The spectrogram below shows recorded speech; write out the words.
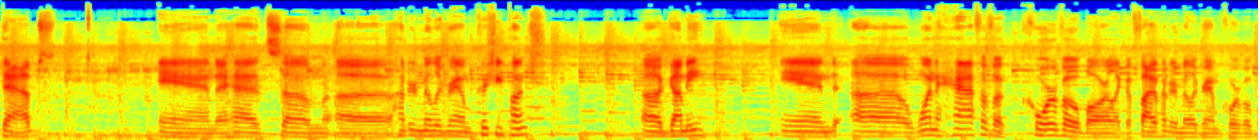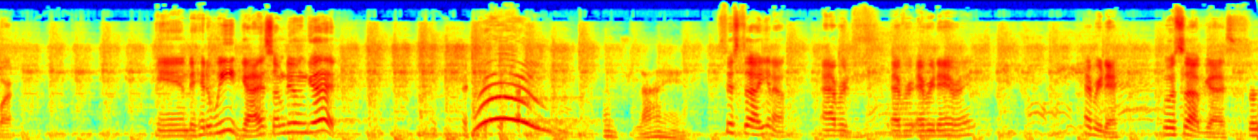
dabs, and I had some uh, 100 milligram Kushy Punch uh, gummy, and uh, one half of a Korova bar, like a 500 milligram Korova bar. And a hit of weed, guys. So I'm doing good. Woo! I'm flying. It's just uh, you know, average every every day, right? Every day. What's up, guys? For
